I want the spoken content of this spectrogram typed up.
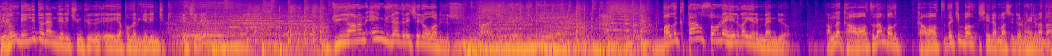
Yılın belli dönemleri çünkü e, yapılır gelincik reçeli. Dünyanın en güzel reçeli olabilir. var gibi gibi Balıktan sonra helva yerim ben diyor. Tam da kahvaltıdan balık kahvaltıdaki bal şeyden bahsediyorum helvadan.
